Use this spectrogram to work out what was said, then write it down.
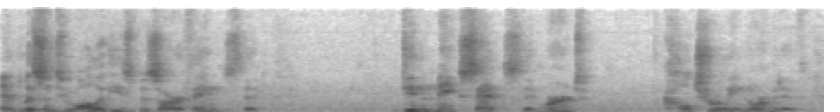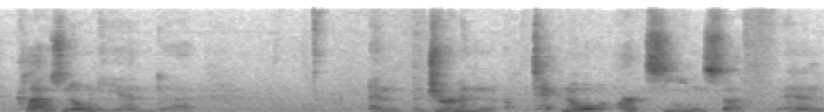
and listen to all of these bizarre things that didn't make sense, that weren't culturally normative. Klaus Nomi and uh, and the German techno art scene stuff, and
